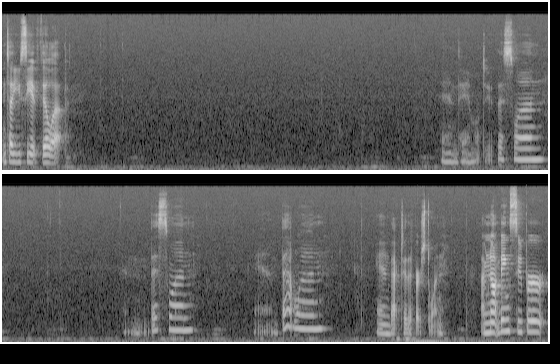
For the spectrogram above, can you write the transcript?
until you see it fill up. And then we'll do this one, and this one, and that one, and back to the first one. I'm not being super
